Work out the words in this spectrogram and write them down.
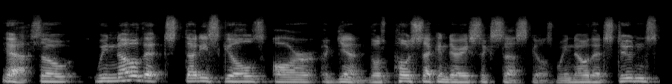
Yeah, so we know that study skills are, again, those post secondary success skills. We know that students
